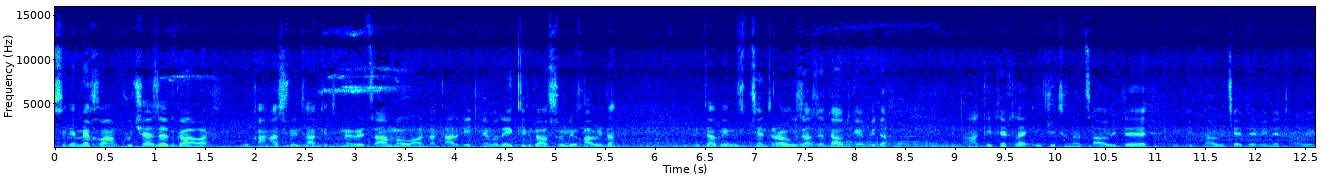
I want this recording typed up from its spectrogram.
ესე იგი მე ხო ამ ქუჩაზე დგავარ. უკანასვლით აქეთ მე ვერ წამოვა და კარგი იქნებოდა იქით გავსულიყავი და იტაბი მის ცენტრალურ გზაზე დავდგები და აქეთ ახლა იქით უნდა წავიდე, იქით გავიჭედები ნეტავი.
